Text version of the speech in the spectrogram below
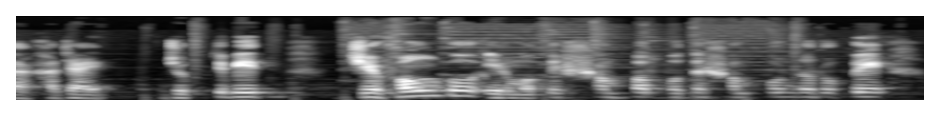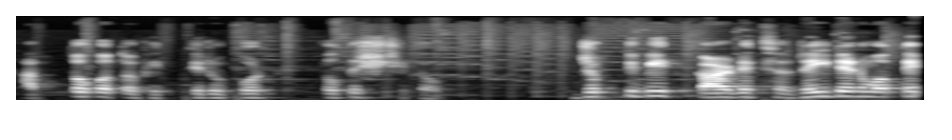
দেখা যায়। যুক্তিবিদ যে ভঙ্গ এর মতে সম্ভাব্যতা সম্পূর্ণরূপে আত্মগত ভিত্তির উপর প্রতিষ্ঠিত। যুক্তিবিদ কার্ডিথ রিডের মতে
